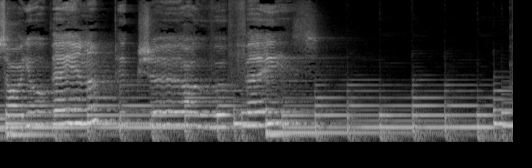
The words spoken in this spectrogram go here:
Saw you paint a picture of a face. A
